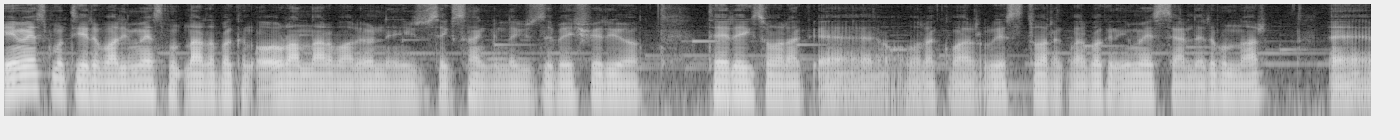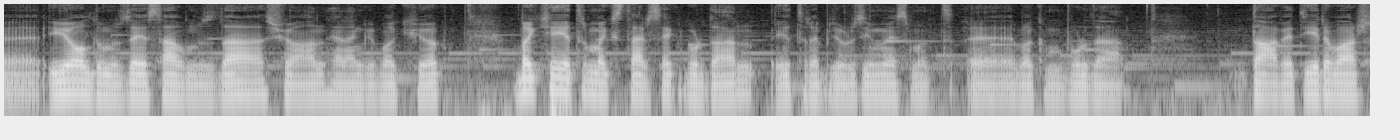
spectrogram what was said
Investment yeri var. Investment'larda bakın oranlar var. Örneğin 180 günde %5 veriyor. TRX olarak e, olarak var, USDT olarak var. Bakın invest yerleri bunlar. E, üye olduğumuzda hesabımızda şu an herhangi bir bakiye yok. Bakiye yatırmak istersek buradan yatırabiliyoruz. Investment e, bakın burada davet yeri var.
